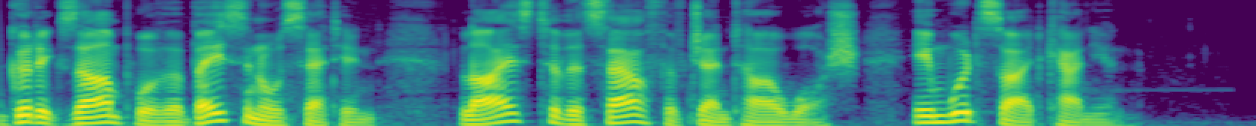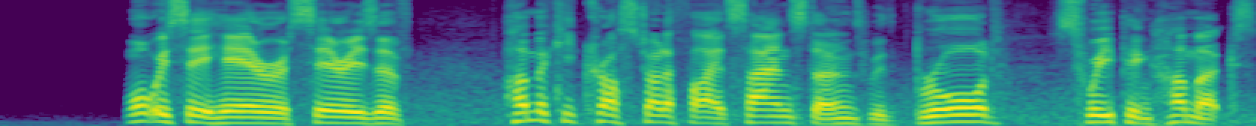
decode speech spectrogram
good example of a basinal setting lies to the south of Gentile Wash in Woodside Canyon. What we see here are a series of hummocky cross-stratified sandstones with broad, sweeping hummocks.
